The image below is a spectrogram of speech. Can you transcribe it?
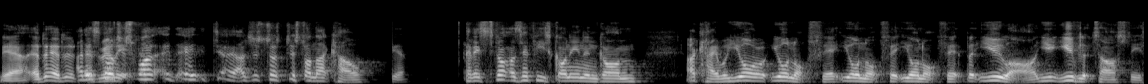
yeah. It, it, it, And it's it really, not just one. It, it, uh, just, just, just on that, Cole. Yeah. And it's not as if he's gone in and gone. Okay, well you're you're not fit. You're not fit. You're not fit. But you are. You you've looked after you,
